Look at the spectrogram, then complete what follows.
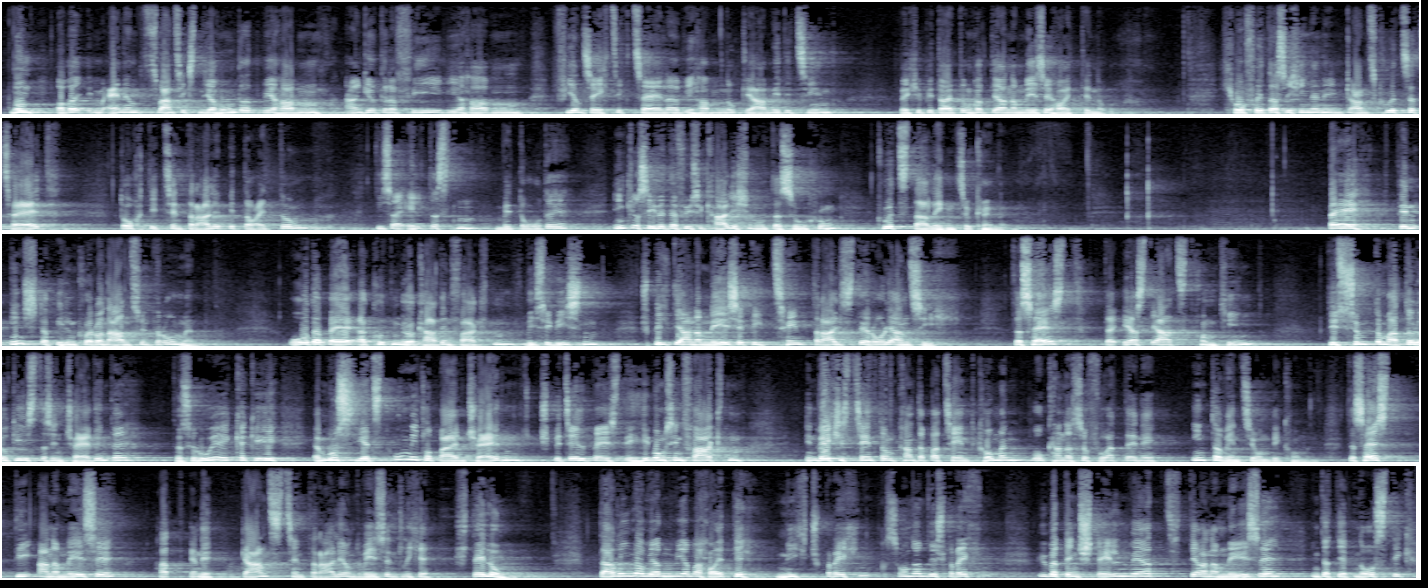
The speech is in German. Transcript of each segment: Nun, aber im 21. Jahrhundert, wir haben Angiografie, wir haben 64 Zeiler, wir haben Nuklearmedizin. Welche Bedeutung hat die Anamnese heute noch? Ich hoffe, dass ich Ihnen in ganz kurzer Zeit doch die zentrale Bedeutung dieser ältesten Methode inklusive der physikalischen Untersuchung kurz darlegen zu können. Bei den instabilen koronaren Syndromen oder bei akuten Myokardinfarkten, wie Sie wissen, spielt die Anamnese die zentralste Rolle an sich. Das heißt, der erste Arzt kommt hin, die Symptomatologie ist das Entscheidende, das Ruhe-EKG, er muss jetzt unmittelbar entscheiden, speziell bei ST-Hebungsinfarkten, in welches Zentrum kann der Patient kommen, wo kann er sofort eine Intervention bekommen. Das heißt, die Anamnese hat eine ganz zentrale und wesentliche Stellung. Darüber werden wir aber heute nicht sprechen, sondern wir sprechen über den Stellenwert der Anamnese in der Diagnostik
